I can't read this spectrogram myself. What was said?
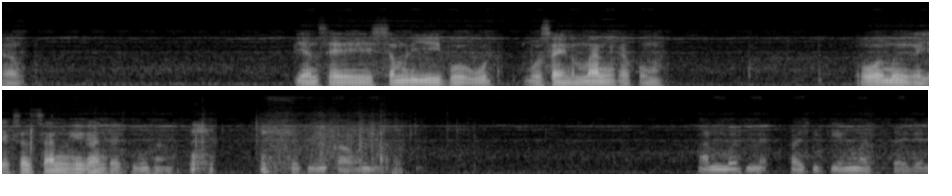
ครับ เปลี่ยนใส่ซ้ำลีโบอุดโบใส่น้ำมันครับผม โอ้ยมือก็อยากสั้นๆคือกันใส่ถุงหันใส่ถุงเก่าอันนี้ครับอันหมดเนี่ยไปสิเกียงมาใส่เด่น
